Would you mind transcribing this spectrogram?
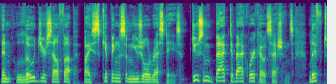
then load yourself up by skipping some usual rest days. Do some back to back workout sessions. Lift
